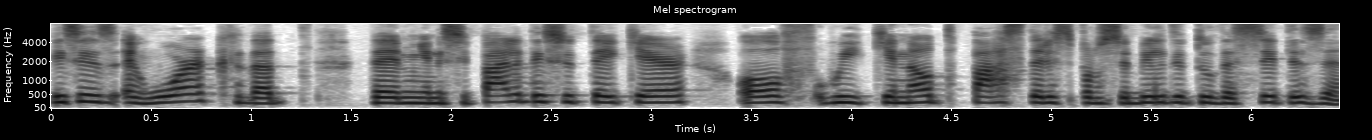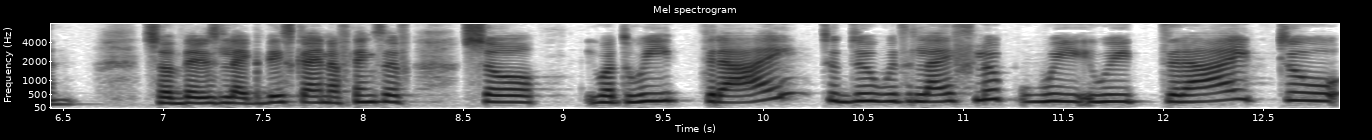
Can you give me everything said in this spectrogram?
this is a work that the municipality should take care of. We cannot pass the responsibility to the citizen. So there is like this kind of things. Of, so what we try to do with LifeLoop, we we try to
